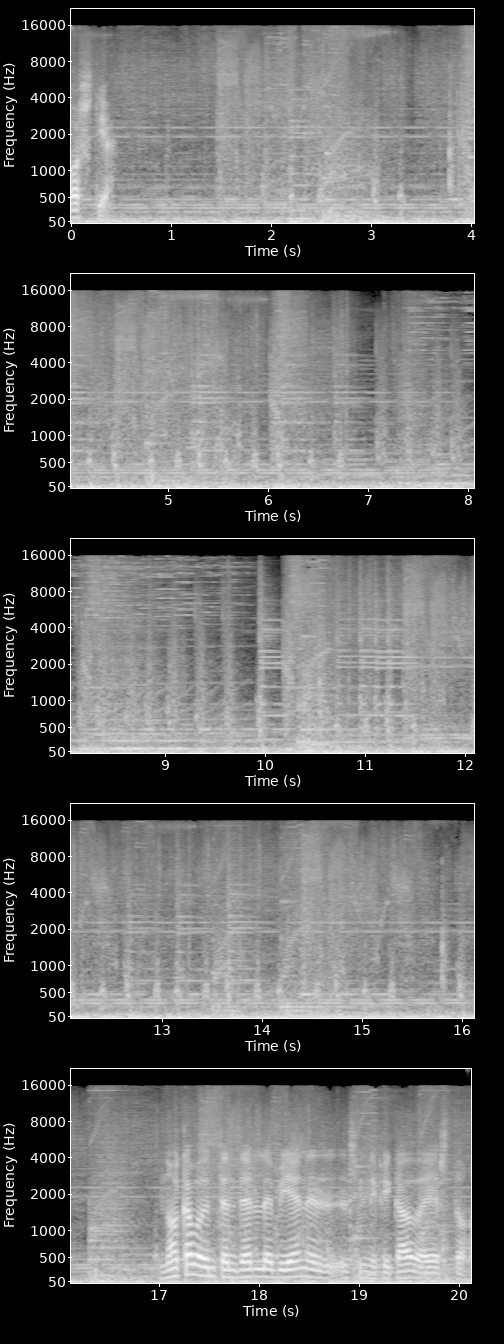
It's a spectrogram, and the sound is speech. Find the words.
Hostia. No acabo de entenderle bien el, significado de esto.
